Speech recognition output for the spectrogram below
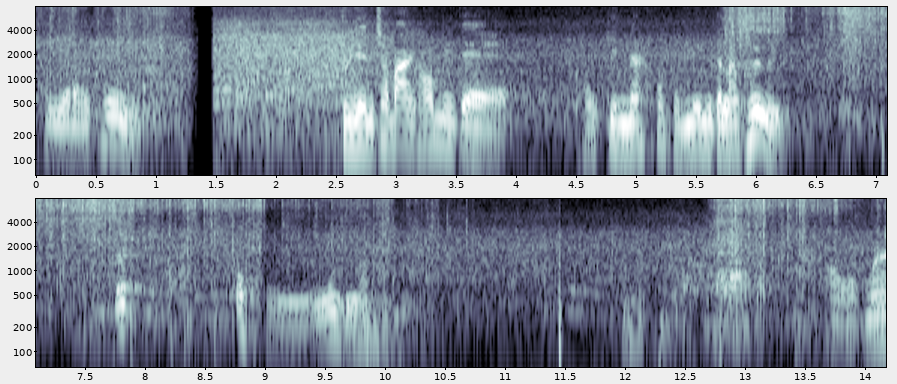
เคลียร์รังผึ้งตู้เย็นชาวบ้านเขามีแต่ของกินนะของผมนี่มีแต่รังผึ้ง โอ้โหดูครับเอาออกมา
